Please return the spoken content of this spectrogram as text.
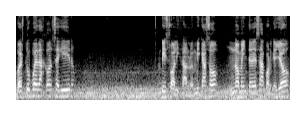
pues tú puedas conseguir visualizarlo. En mi caso no me interesa porque yo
